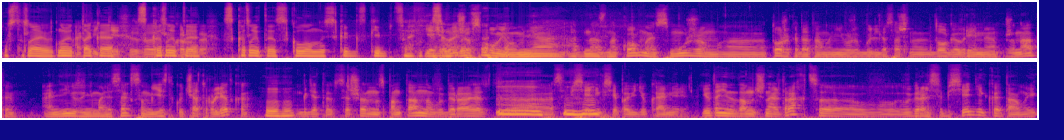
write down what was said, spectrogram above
устраивает. Но это Офигеть, такая скрытая, скрытая склонность к эксгибиционизму. Я сейчас, что вспомнил? У меня одна знакомая с мужем, э, тоже когда там они уже были достаточно долгое время женаты, они занимались сексом. Есть такой чат-рулетка, угу. где-то совершенно спонтанно выбирают э, собеседник угу. себе по видеокамере. И вот они там начинали трахаться, выбирали собеседника, там, и,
